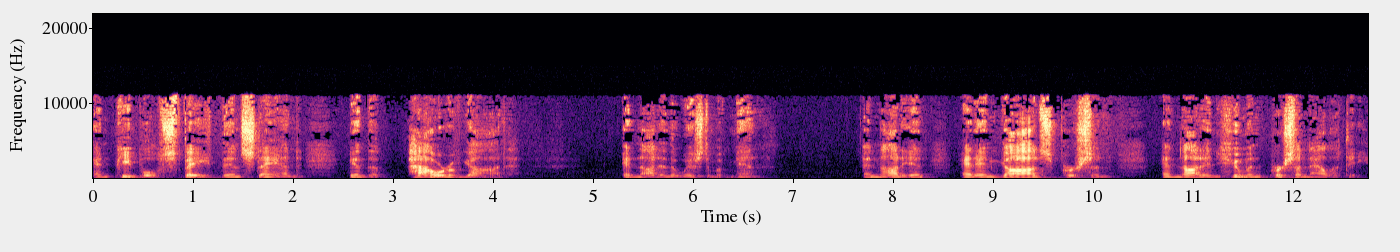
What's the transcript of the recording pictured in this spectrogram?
and people's faith then stand in the power of God and not in the wisdom of men and not in and in God's person and not in human personality.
